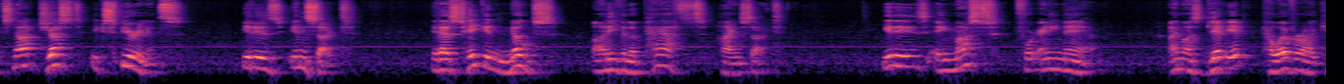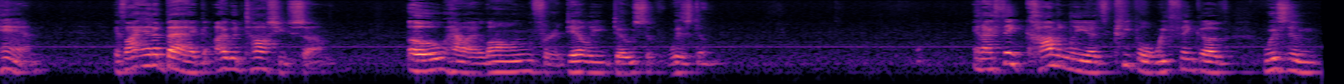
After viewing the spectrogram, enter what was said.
It's not just experience, it is insight. It has taken notes on even the past's hindsight. It is a must for any man. I must get it however I can. If I had a bag, I would toss you some. Oh, how I long for a daily dose of wisdom. And I think commonly as people, we think of wisdom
